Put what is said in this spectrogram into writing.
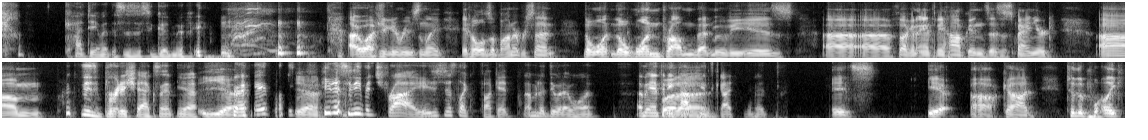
God damn it, this is just a good movie. I watched it again recently. It holds up 100. percent The one the one problem that movie is uh, uh fucking Anthony Hopkins as a Spaniard. Um, His British accent, yeah, yeah, right. Like, yeah. He doesn't even try. He's just like, "Fuck it, I'm gonna do what I want." I'm Anthony But, uh, Hopkins. God damn it. it's yeah oh god to the point like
